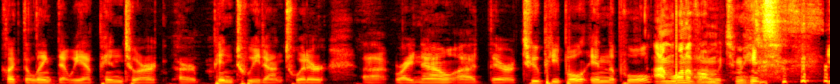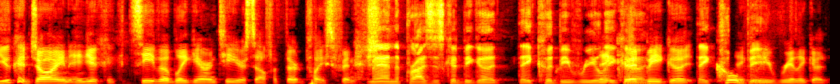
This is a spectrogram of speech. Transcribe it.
click the link that we have pinned to our, our pinned tweet on Twitter. Uh, right now, uh, there are two people in the pool, I'm one of uh, them. which means you could join and you could conceivably guarantee yourself a third place finish. Man, the prizes could be good. They could be really they good. could be good. They could They could be. be really good.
